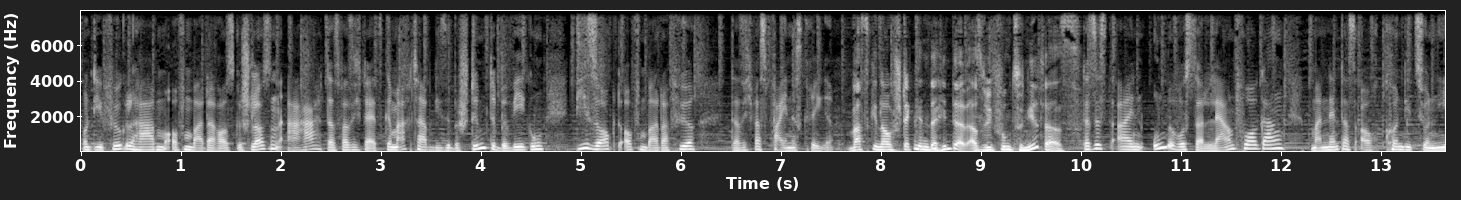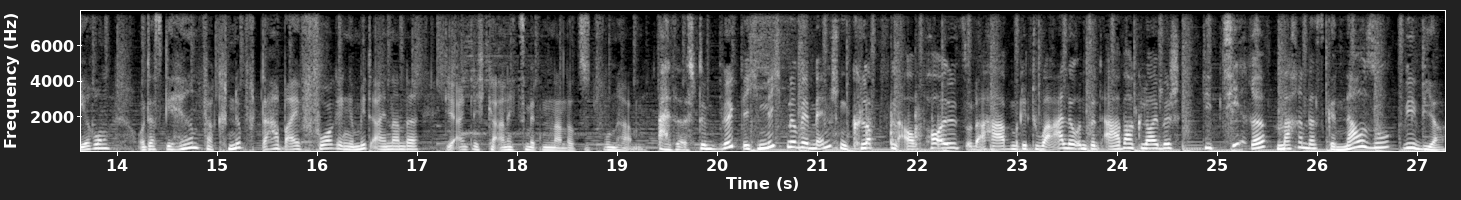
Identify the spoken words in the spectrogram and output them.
Und die Vögel haben offenbar daraus geschlossen, aha, das, was ich da jetzt gemacht habe, diese bestimmte Bewegung, die sorgt offenbar dafür, dass ich was Feines kriege. Was genau steckt denn dahinter? Also wie funktioniert das? Das ist ein unbewusster Lernvorgang. Man nennt das auch Konditionierung. Und das Gehirn verknüpft dabei Vorgänge miteinander, die eigentlich gar nichts miteinander zu tun haben. Also es stimmt wirklich. Nicht nur wir Menschen klopfen auf Holz oder haben Rituale und sind abergläubisch. Die Tiere machen das genauso wie wir.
